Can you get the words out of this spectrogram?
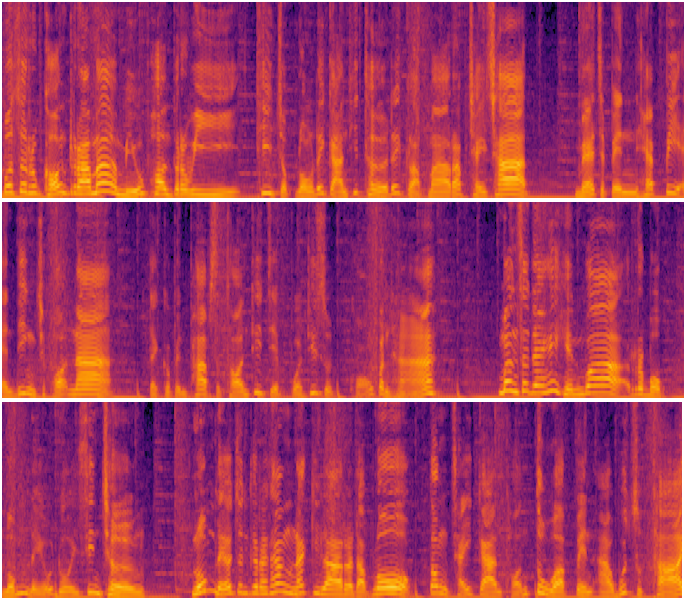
บทสรุปของดราม่าหมิวพรประวี ที่จบลงด้วยการที่เธอได้กลับมารับใช้ชาติ แม้จะเป็นแฮปปี้เอนดิ้งเฉพาะหน้า แต่ก็เป็นภาพสะท้อนที่เจ็บปวดที่สุดของปัญหา มันแสดงให้เห็นว่าระบบล้มเหลวโดยสิ้นเชิง ล้มเหลวจนกระทั่งนักกีฬาระดับโลกต้องใช้การถอนตัวเป็นอาวุธสุดท้าย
